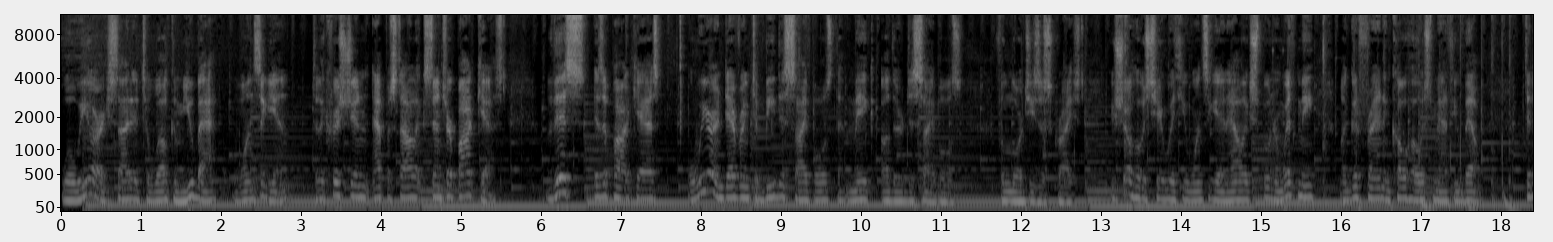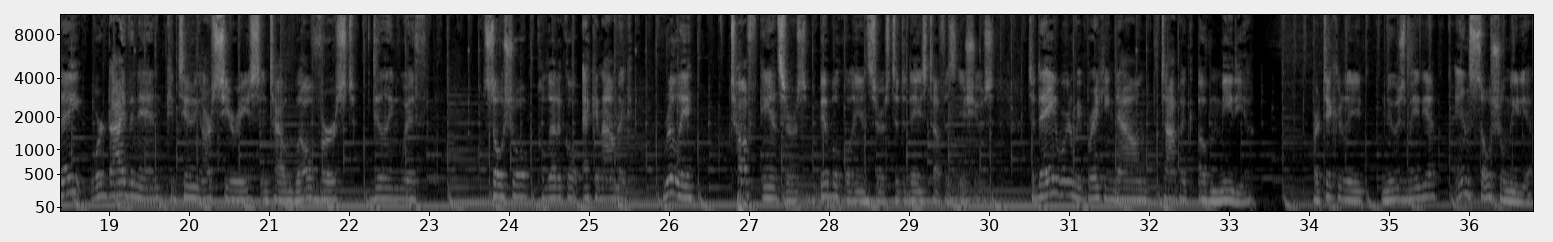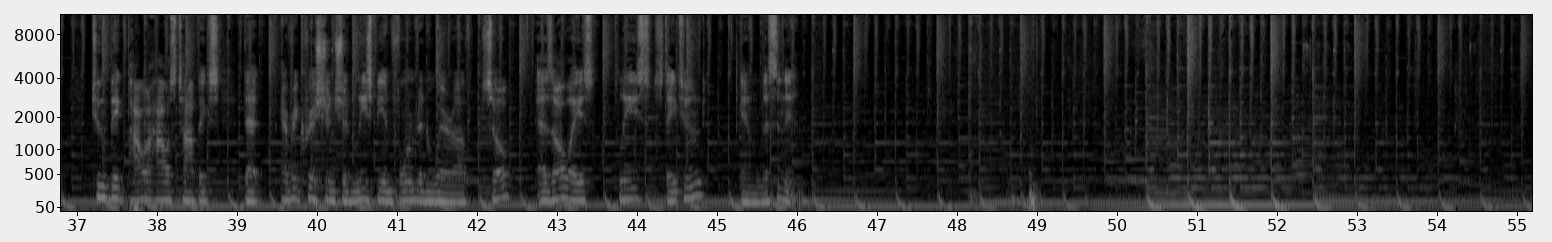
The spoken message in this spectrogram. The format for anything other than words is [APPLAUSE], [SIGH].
Well, we are excited to welcome you back once again to the Christian Apostolic Center podcast. This is a podcast where we are endeavoring to be disciples that make other disciples for the Lord Jesus Christ. Your show host here with you once again, Alex Spooner, with me, my good friend and co host, Matthew Bell. Today, we're diving in, continuing our series entitled Well Versed, dealing with social, political, economic, really tough answers, biblical answers to today's toughest issues. Today, we're going to be breaking down the topic of media, particularly news media and social media, two big powerhouse topics that every Christian should at least be informed and aware of. So, as always, please stay tuned and listen in.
